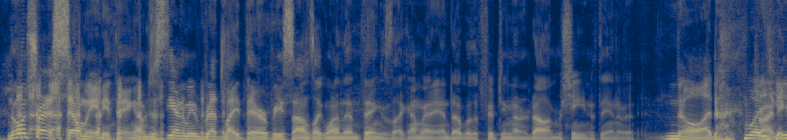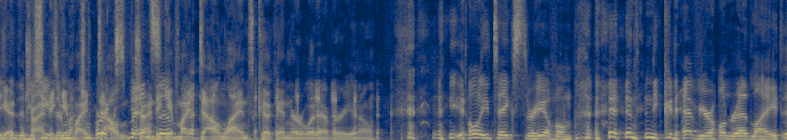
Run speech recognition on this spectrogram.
No one's trying to sell me anything. I'm just you know what I mean. Red light therapy sounds like one of them things. Like I'm gonna end up with a fifteen hundred dollar machine at the end of it. No, I don't. Well, Trying to get the trying to are get my more down expensive. trying to get my downlines cooking or whatever. You know. it only takes three of them, and then you could have your own red light.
